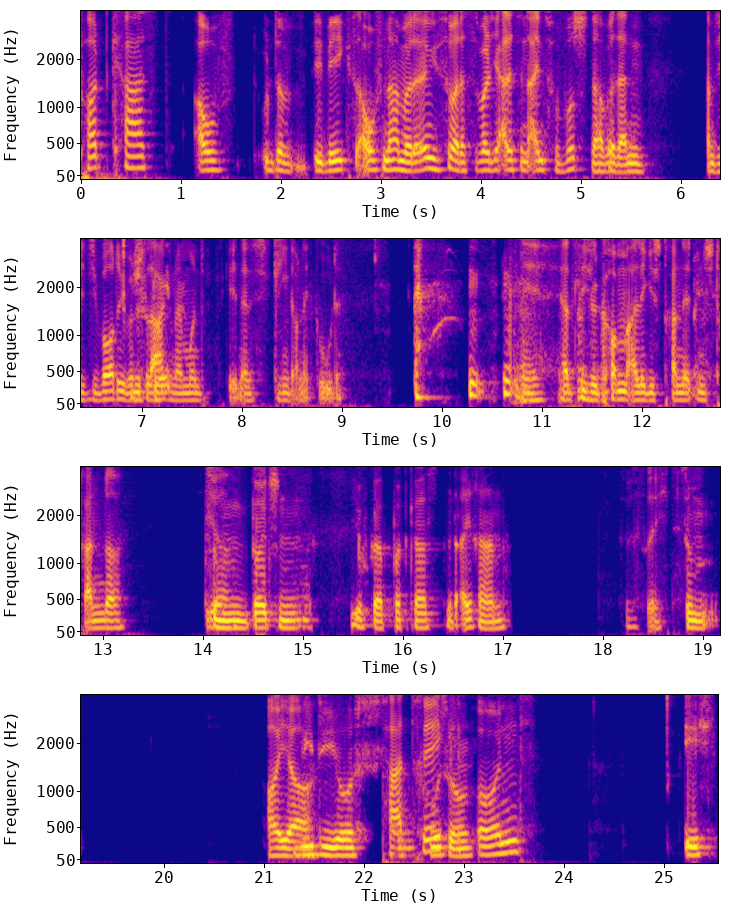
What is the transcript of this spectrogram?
Podcast auf Unterwegsaufnahme oder irgendwie so, das wollte ich alles in eins verwurschen, aber dann haben sich die Worte überschlagen in meinem Mund. Das geht nicht, das klingt auch nicht gut. nee, herzlich willkommen alle gestrandeten Strander. Hier. Zum deutschen Jufka Podcast mit Iran. Du bist recht. Zum euer Videos Patrick und ich.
